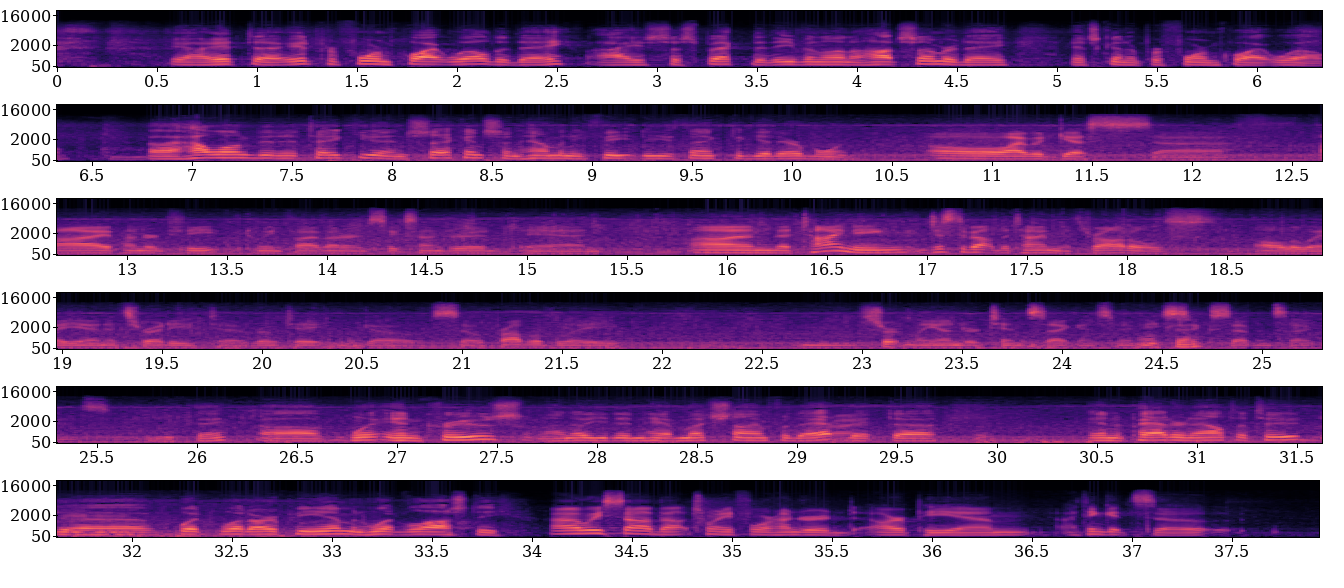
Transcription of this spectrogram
yeah, it, uh, it performed quite well today. I suspect that even on a hot summer day, it's going to perform quite well. Uh, how long did it take you in seconds, and how many feet do you think to get airborne? Oh, I would guess uh, 500 feet, between 500 and 600. And on the timing, just about the time the throttle's all the way in, it's ready to rotate and go. So probably mm, certainly under 10 seconds, maybe okay. six, seven seconds. Okay. Uh, in cruise, I know you didn't have much time for that, right. but uh, in the pattern altitude, uh, mm-hmm. uh, what what RPM and what velocity? Uh, we saw about 2,400 RPM. I think it's a,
